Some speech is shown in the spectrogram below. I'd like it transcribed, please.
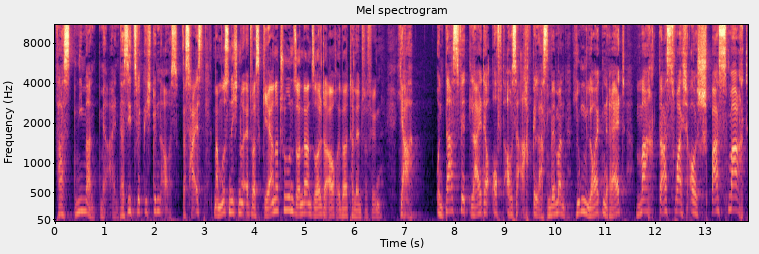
fast niemand mehr ein. Da sieht's wirklich dünn aus. Das heißt, man muss nicht nur etwas gerne tun, sondern sollte auch über Talent verfügen. Ja, und das wird leider oft außer Acht gelassen, wenn man jungen Leuten rät, macht das, was euch Spaß macht.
